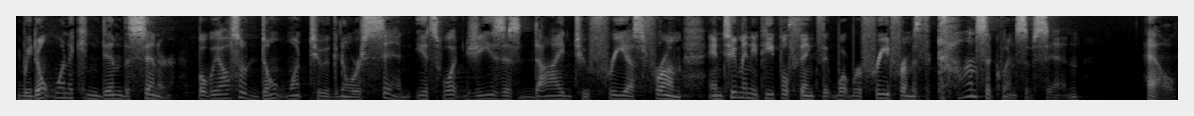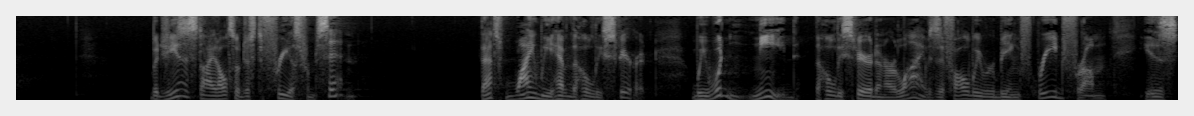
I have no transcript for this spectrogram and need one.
We don't want to condemn the sinner, but we also don't want to ignore sin. It's what Jesus died to free us from. And too many people think that what we're freed from is the consequence of sin, hell. But Jesus died also just to free us from sin. That's why we have the Holy Spirit. We wouldn't need the Holy Spirit in our lives if all we were being freed from is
